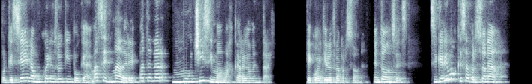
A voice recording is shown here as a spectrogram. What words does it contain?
porque si hay una mujer en su equipo que además es madre, va a tener muchísima más carga mental que cualquier otra persona. Entonces, si queremos que esa persona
